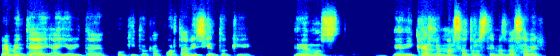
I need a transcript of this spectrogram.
realmente hay, hay ahorita poquito que aportar y siento que debemos dedicarle más a otros temas, vas a ver.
